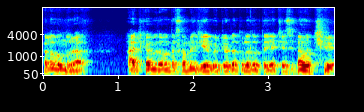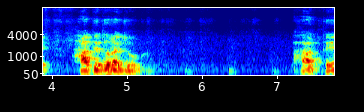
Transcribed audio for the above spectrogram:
হ্যালো বন্ধুরা, আজকে আমি তোমাদের সামনে যে ভিডিওটা তুলে ধরতে যাচ্ছি সেটা হচ্ছে হাতে ধরা যোগ। হাতে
